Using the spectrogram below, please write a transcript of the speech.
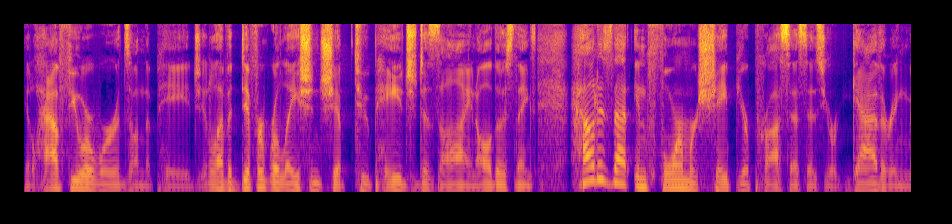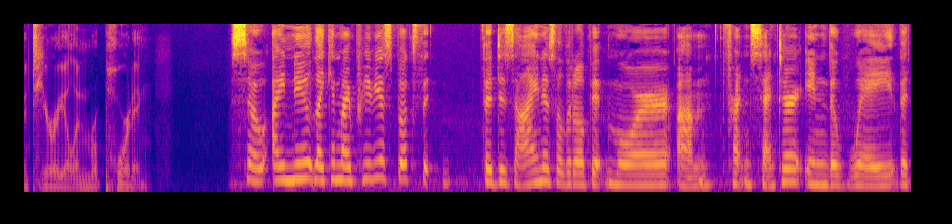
It'll have fewer words on the page, it'll have a different relationship to page design, all those things. How does that inform or shape your process as you're gathering material and reporting? So, I knew, like in my previous books, that the design is a little bit more um, front and center in the way the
